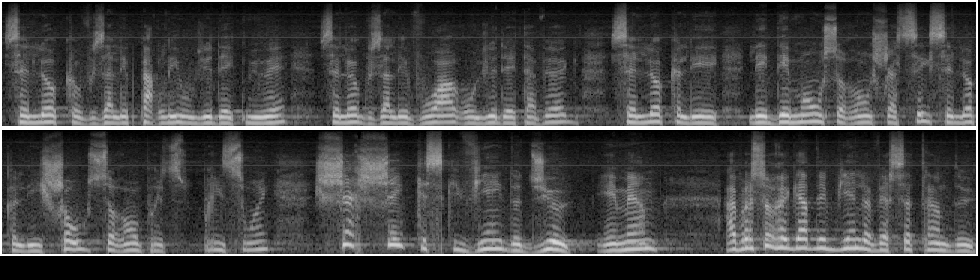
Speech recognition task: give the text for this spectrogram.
c'est là que vous allez parler au lieu d'être muet, c'est là que vous allez voir au lieu d'être aveugle, c'est là que les, les, démons seront chassés, c'est là que les choses seront prises pris soin, Cherchez ce qui vient de Dieu. Amen. Après ça, regardez bien le verset 32.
